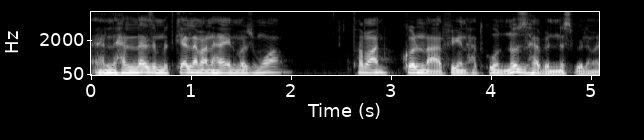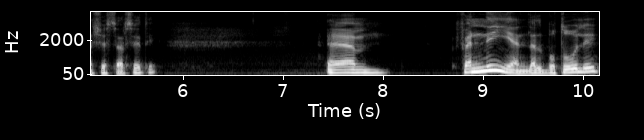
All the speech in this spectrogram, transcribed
هل, هل لازم نتكلم عن هاي المجموعة؟ طبعا كلنا عارفين حتكون نزهة بالنسبة لمانشستر سيتي. فنيا للبطولة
